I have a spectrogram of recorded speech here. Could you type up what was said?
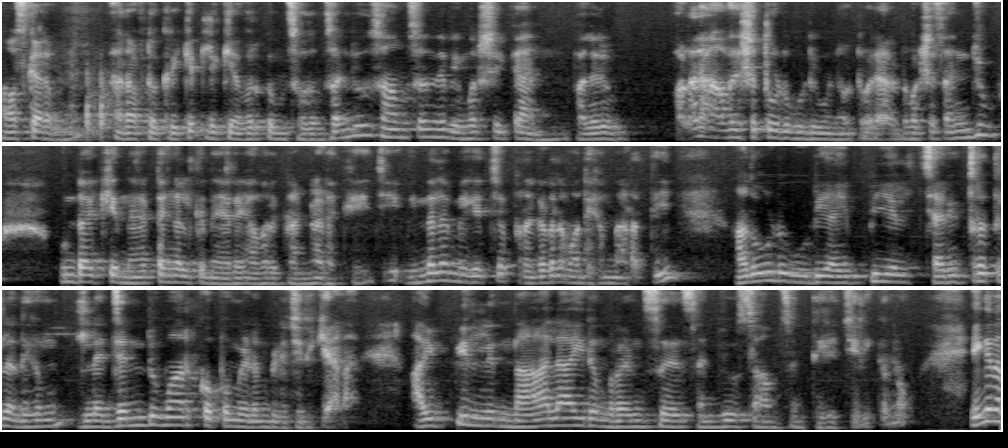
നമസ്കാരം. റാഫ്റ്റോ ക്രിക്കറ്റിലേക്ക് അവർക്കും സ്വന്തം സഞ്ജു സാംസണിനെ വിമർശിക്കാൻ പലരും വളരെ ആവേശത്തോടു കൂടി മുന്നോട്ട് വരാറുണ്ട്. പക്ഷെ സഞ്ജു ഉണ്ടാക്കിയ നേട്ടങ്ങൾക്ക് നേരെ അവർ കണ്ണടക്കുകയും ചെയ്യും. ഇന്നലെ മികച്ച പ്രകടനം അദ്ദേഹം നടത്തി. അതോടുകൂടി ഐ പി എൽ ചരിത്രത്തിൽ അദ്ദേഹം ലെജൻഡുമാർക്കൊപ്പം ഇടം പിടിച്ചിരിക്കുകയാണ്. ഐ പി എല്ലിൽ നാലായിരം റൺസ് സഞ്ജു സാംസൺ തികച്ചിരിക്കുന്നു. ഇങ്ങനെ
